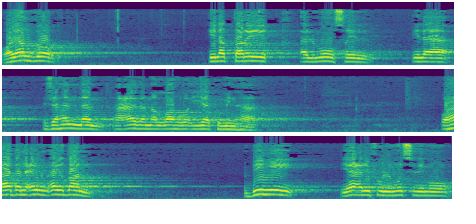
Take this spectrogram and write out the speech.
وينظر إلى الطريق الموصل إلى جهنم أعاذنا الله وإياكم منها. وهذا العلم أيضا به يعرف المسلم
